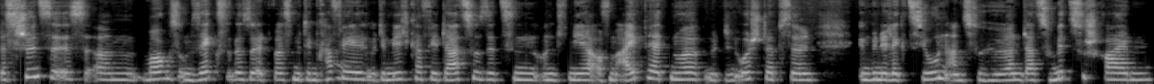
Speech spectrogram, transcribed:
das Schönste ist, ähm, morgens um sechs oder so etwas mit dem Kaffee, mit dem Milchkaffee da zu sitzen und mir auf dem iPad nur mit den Ohrstöpseln irgendwie eine Lektion anzuhören, dazu mitzuschreiben,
